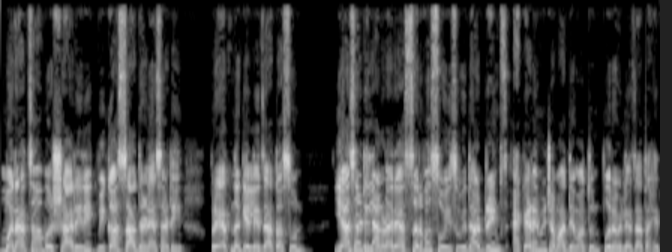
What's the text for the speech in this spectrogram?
मनाचा व शारीरिक विकास साधण्यासाठी प्रयत्न केले जात असून यासाठी लागणाऱ्या सर्व सोयीसुविधा ड्रीम्स अकॅडमीच्या माध्यमातून पुरवल्या जात आहेत.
